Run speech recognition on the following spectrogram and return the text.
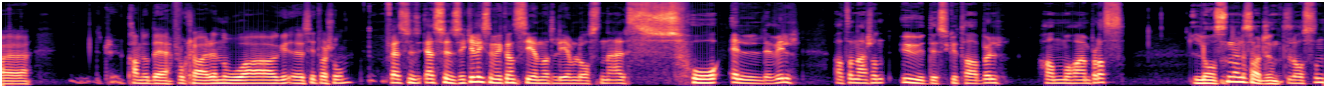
eh, kan jo det forklare noe av eh, situasjonen. For jeg syns, jeg syns ikke liksom vi kan si at Liam Lawson er så ellevill. At han er sånn udiskutabel. Han må ha en plass. Lawson eller Sergeant? Lawson.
